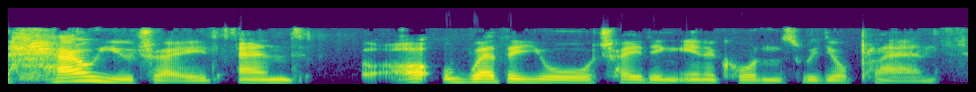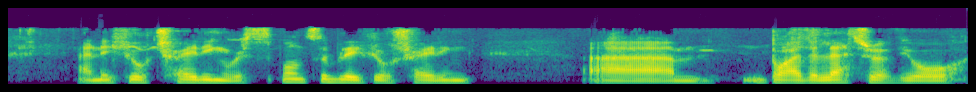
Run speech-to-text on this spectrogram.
how you trade and uh, whether you're trading in accordance with your plan, and if you're trading responsibly, if you're trading um, by the letter of your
